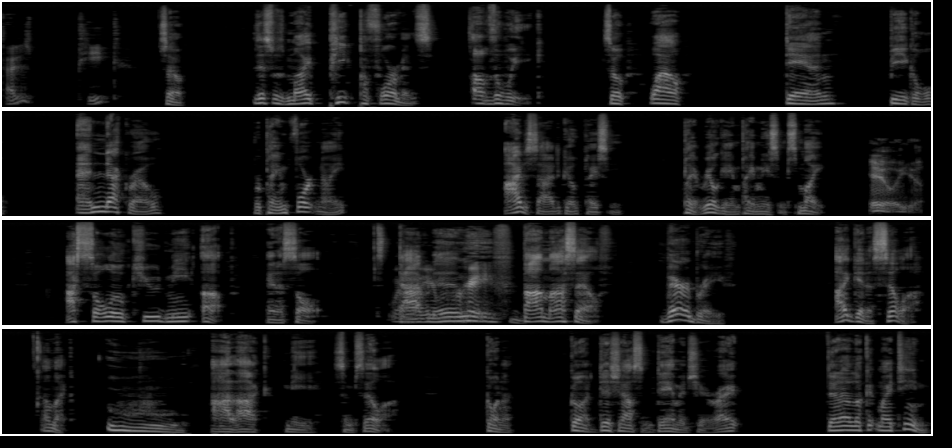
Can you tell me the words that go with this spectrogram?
Did I just peek? So, this was my peak performance of the week. So, while Dan, Beagle, and Necro were playing Fortnite, I decided to go play some, play a real game, play me some Smite. Hell yeah. I solo queued me up an Assault, Wow, diving in brave. by myself. Very brave. I get a Scylla. I'm like, ooh, I like me some Scylla. Gonna, gonna dish out some damage here, right? Then I look at my team.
